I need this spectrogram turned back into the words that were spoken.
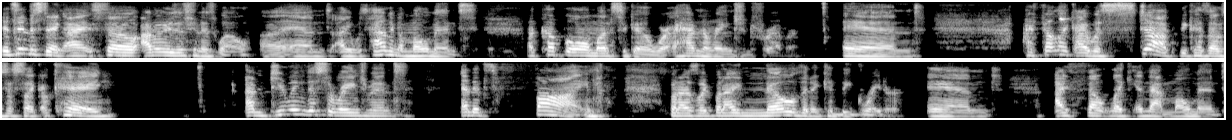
It's interesting. I so I'm a musician as well, uh, and I was having a moment a couple months ago where I hadn't arranged in forever, and I felt like I was stuck because I was just like, okay, I'm doing this arrangement, and it's fine, but I was like, but I know that it could be greater, and I felt like in that moment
